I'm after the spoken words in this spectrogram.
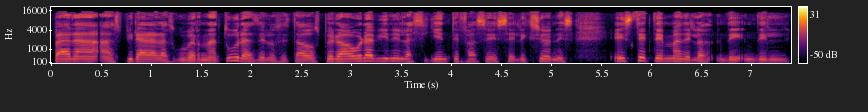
para aspirar a las gubernaturas de los estados, pero ahora viene la siguiente fase de selecciones. Este tema de, la, de,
